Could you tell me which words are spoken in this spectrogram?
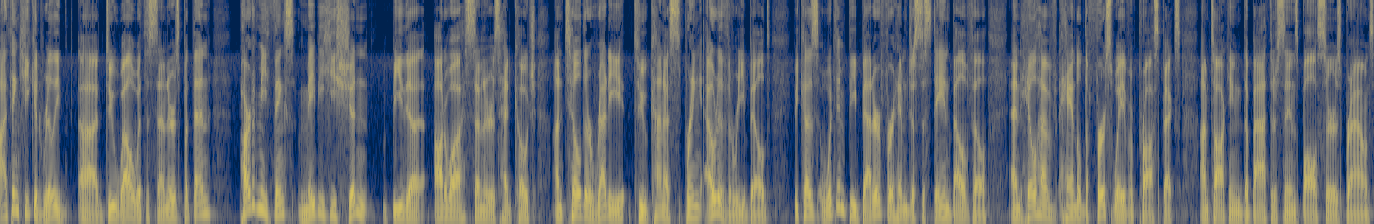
I think he could really uh, do well with the Senators, but then part of me thinks maybe he shouldn't be the Ottawa Senators head coach until they're ready to kind of spring out of the rebuild because wouldn't it be better for him just to stay in Belleville and he'll have handled the first wave of prospects? I'm talking the Bathersons, Balcers, Browns.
